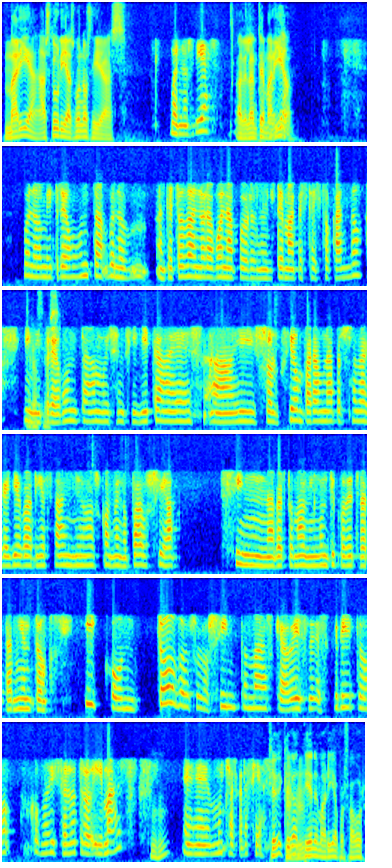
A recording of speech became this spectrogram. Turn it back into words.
María, Asturias, buenos días. Buenos días. Adelante, María. Bueno, mi pregunta, bueno, ante todo enhorabuena por el tema que estáis tocando y mi pregunta muy sencillita es, ¿hay solución para una persona que lleva 10 años con menopausia sin haber tomado ningún tipo de tratamiento y con todos los síntomas que habéis descrito, como dice el otro, y más? Eh, muchas gracias. ¿Qué, edad tiene María, por favor?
